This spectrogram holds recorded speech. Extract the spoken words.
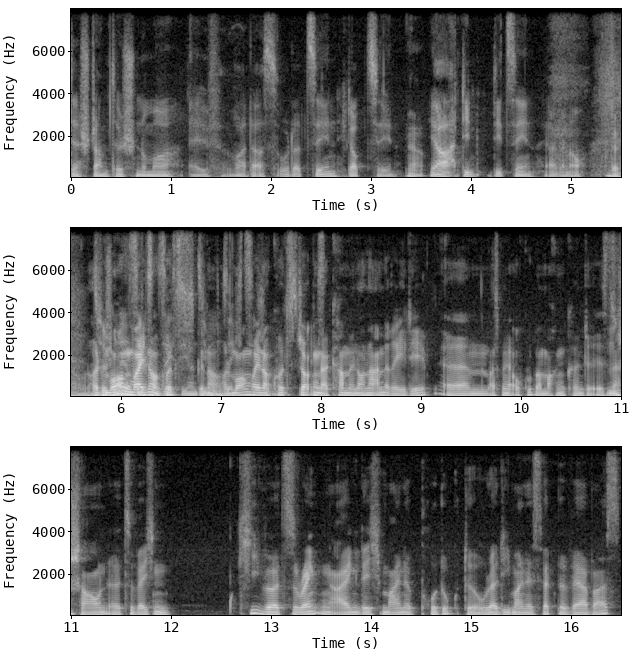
der Stammtisch Nummer 11 war das oder 10? Ich glaube 10. Ja, ja die, die 10, ja genau. genau. Heute, Morgen war, ich noch kurz, genau heute Morgen war ich noch kurz joggen, da kam mir noch eine andere Idee. Ähm, was man ja auch gut mal machen könnte, ist ne? zu schauen, äh, zu welchen Keywords ranken eigentlich meine Produkte oder die meines Wettbewerbers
